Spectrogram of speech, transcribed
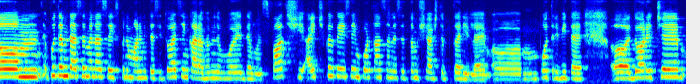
Um, putem de asemenea să expunem anumite situații în care avem nevoie de un sfat și aici cred că este important să ne setăm și așteptările um, potrivite, uh, deoarece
